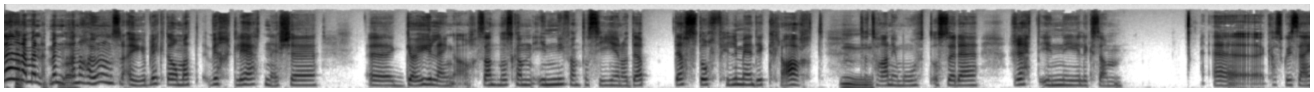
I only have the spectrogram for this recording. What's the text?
Nei, nei, men, men han har jo noen sånne øyeblikk der om at virkeligheten er ikke uh, gøy lenger. Sant? Nå skal han inn i fantasien, og der, der står filmmediet klart mm. til å ta han imot, og så er det rett inn i liksom eh, Hva skal vi si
